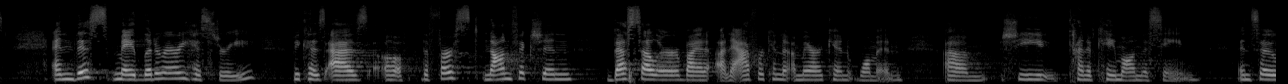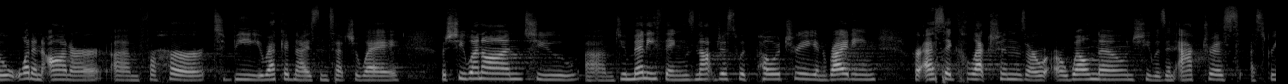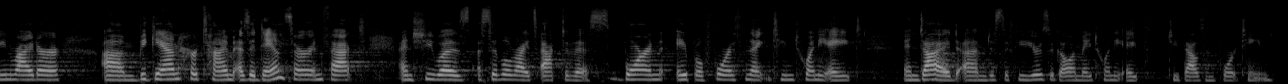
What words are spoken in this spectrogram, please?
And this made literary history because, as uh, the first nonfiction bestseller by an African American woman, um, she kind of came on the scene. And so, what an honor um, for her to be recognized in such a way. But she went on to um, do many things, not just with poetry and writing. Her essay collections are, are well known. She was an actress, a screenwriter, um, began her time as a dancer, in fact, and she was a civil rights activist, born April 4th, 1928, and died um, just a few years ago on May 28th, 2014.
